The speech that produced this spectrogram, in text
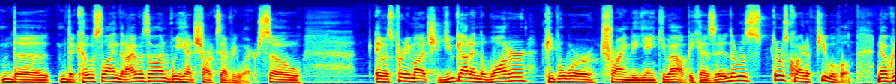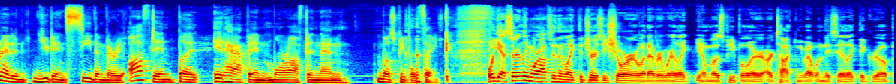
the the coastline that I was on, we had sharks everywhere. So it was pretty much you got in the water, people were trying to yank you out because it, there was there was quite a few of them. Now, granted, you didn't see them very often, but it happened more often than most people think. well, yeah, certainly more often than like the Jersey Shore or whatever, where like you know most people are are talking about when they say like they grew up,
